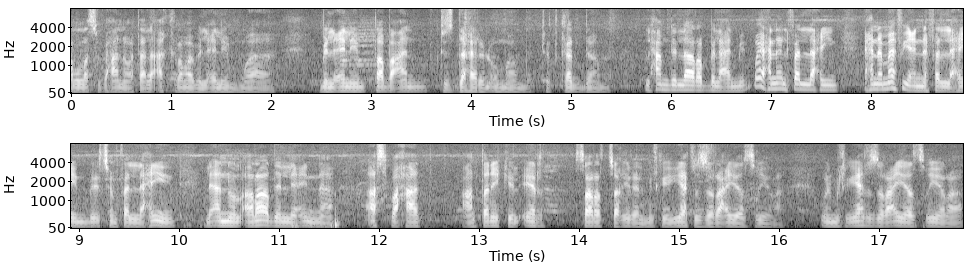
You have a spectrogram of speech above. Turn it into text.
الله سبحانه وتعالى أكرم بالعلم وبالعلم طبعا بتزدهر الأمم وبتتقدم الحمد لله رب العالمين. وإحنا الفلاحين إحنا ما في عندنا فلاحين باسم فلاحين لأنه الأراضي اللي عندنا أصبحت عن طريق الارث صارت صغيرة الملكيات الزراعية صغيرة والملكيات الزراعية الصغيره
